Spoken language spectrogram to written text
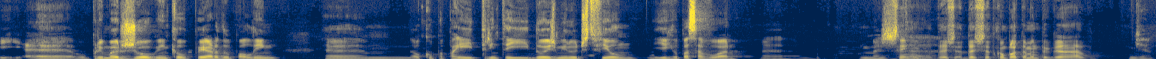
e, uh, o primeiro jogo em que ele perde, o Paulinho, uh, ocupa para aí 32 minutos de filme e aquilo passa a voar. Uh, mas, Sim, deixa, deixa-te completamente agarrado. Yeah.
